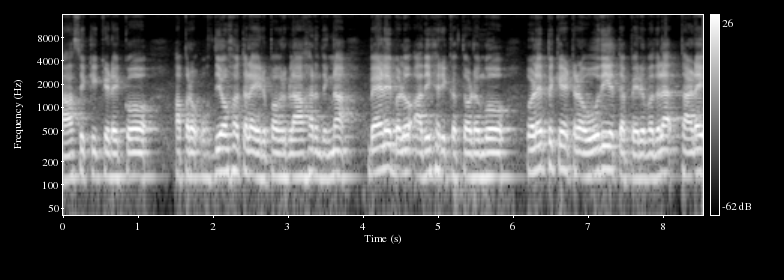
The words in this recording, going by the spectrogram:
ராசிக்கு கிடைக்கும் அப்புறம் உத்தியோகத்தில் இருப்பவர்களாக இருந்தீங்கன்னா வேலை பலு அதிகரிக்க தொடங்கும் உழைப்புக்கேற்ற ஊதியத்தை பெறுவதில் தடை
